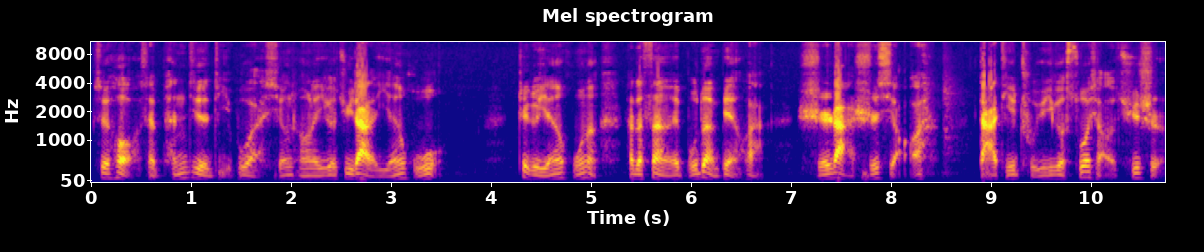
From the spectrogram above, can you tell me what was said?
最后在盆地的底部啊，形成了一个巨大的盐湖。这个盐湖呢，它的范围不断变化，时大时小啊，大体处于一个缩小的趋势。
